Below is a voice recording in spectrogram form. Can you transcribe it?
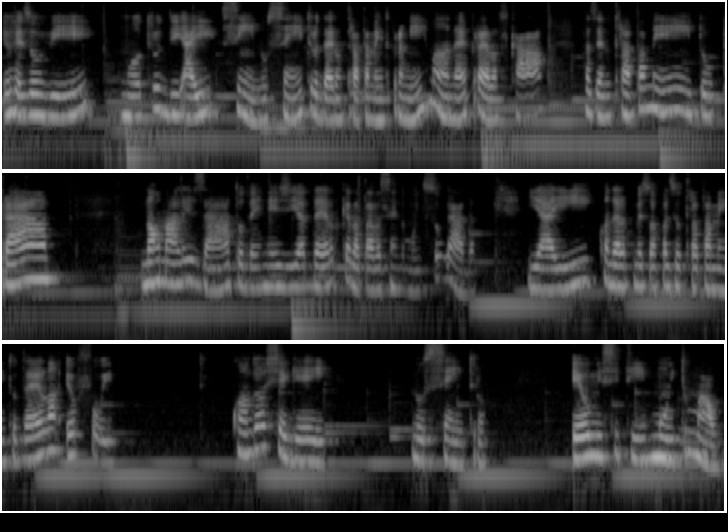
eu resolvi no outro dia, aí sim, no centro deram tratamento para minha irmã, né, para ela ficar fazendo tratamento para normalizar toda a energia dela, porque ela estava sendo muito sugada. E aí, quando ela começou a fazer o tratamento dela, eu fui. Quando eu cheguei no centro, eu me senti muito mal.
